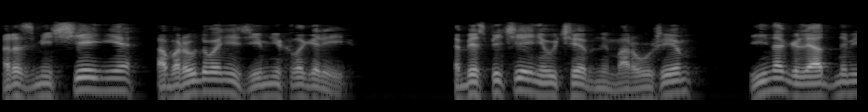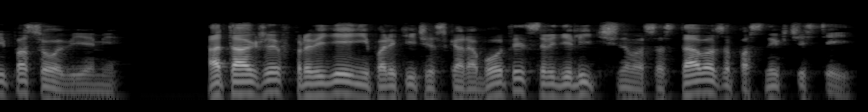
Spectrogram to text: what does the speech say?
размещения, оборудования зимних лагерей, обеспечения учебным оружием и наглядными пособиями, а также в проведении политической работы среди личного состава запасных частей.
